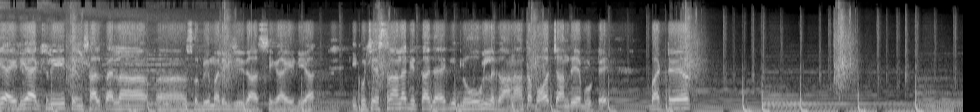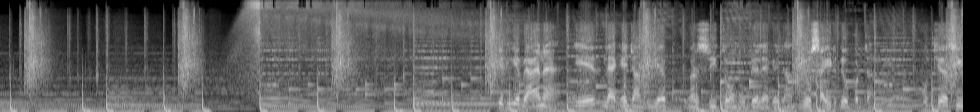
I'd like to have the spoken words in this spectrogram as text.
ਇਹ ਆਈਡੀਆ ਐਕਚੁਅਲੀ 3 ਸਾਲ ਪਹਿਲਾਂ ਅ, ਮਲਿਕ ਜੀ ਦਾ ਸੀਗਾ ਆਈਡੀਆ ਕਿ ਕੁਝ ਇਸ ਤਰ੍ਹਾਂ ਦਾ ਕੀਤਾ ਜਾਏ ਕਿ ਲੋਕ ਲਗਾਉਣਾ ਤਾਂ ਬਹੁਤ ਚਾਹੁੰਦੇ ਆ ਬੂਟੇ ਬਟ ਜਿਹੜੀ ਇਹ ਵੈਨ ਹੈ ਇਹ ਲੈ ਕੇ ਜਾਂਦੀ ਹੈ ਨਰਸਰੀ ਤੋਂ ਬੂਟੇ ਲੈ ਕੇ ਜਾਂਦੀ ਹੈ ਉਹ ਸਾਈਟ ਦੇ ਉੱਪਰ ਜਾਂਦੀ ਹੈ। ਉੱਥੇ ਅਸੀਂ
